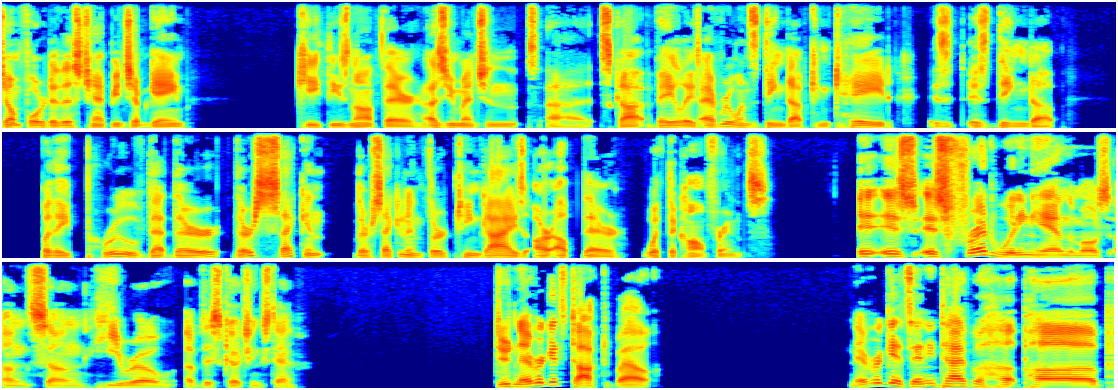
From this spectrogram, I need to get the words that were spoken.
Jump forward to this championship game. Kuithe's not there, as you mentioned, uh, Scott. Vele, everyone's dinged up. Kincaid is is dinged up, but they proved that their their second their second and third team guys are up there with the conference. Is is Fred Whittingham the most unsung hero of this coaching staff? Dude never gets talked about. Never gets any type of pub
